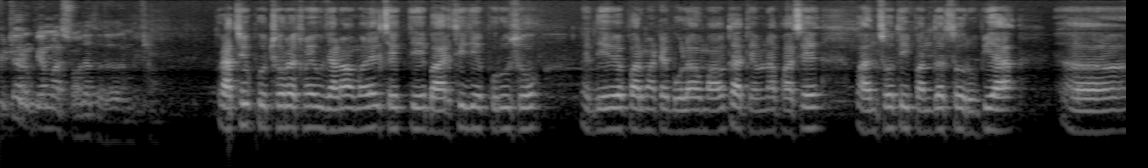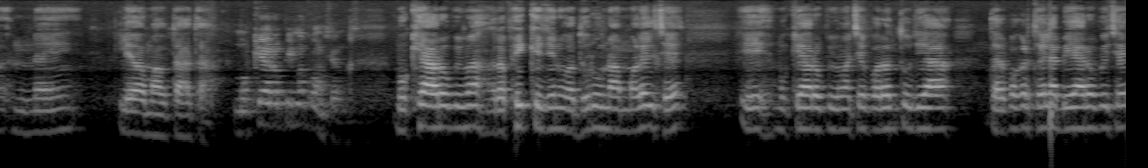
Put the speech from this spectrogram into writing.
કેટલા રૂપિયામાં સોદા થતા પ્રાથમિક પૂછપરછમાં એવું જાણવા મળેલ છે કે જે બહારથી જે પુરુષો ને દેહ વેપાર માટે બોલાવવામાં આવતા તેમના પાસે પાંચસોથી પંદરસો રૂપિયા નહીં લેવામાં આવતા હતા. મુખ્ય આરોપીમાં કોણ છે? મુખ્ય આરોપીમાં રફીક કે જેનું અધૂરું નામ મળેલ છે એ મુખ્ય આરોપીમાં છે. પરંતુ જે આ ધરપકડ થયેલા બે આરોપી છે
